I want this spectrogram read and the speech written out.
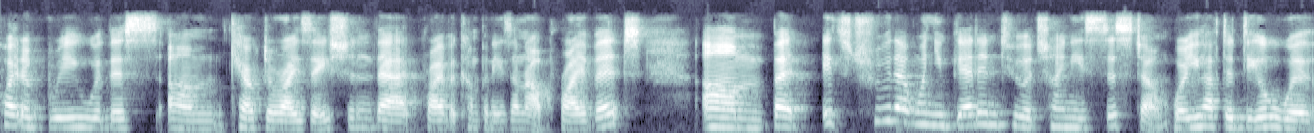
quite agree with this um, characterization that private companies are not private. Um, but it's true that when you get into a Chinese system where you have to deal with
